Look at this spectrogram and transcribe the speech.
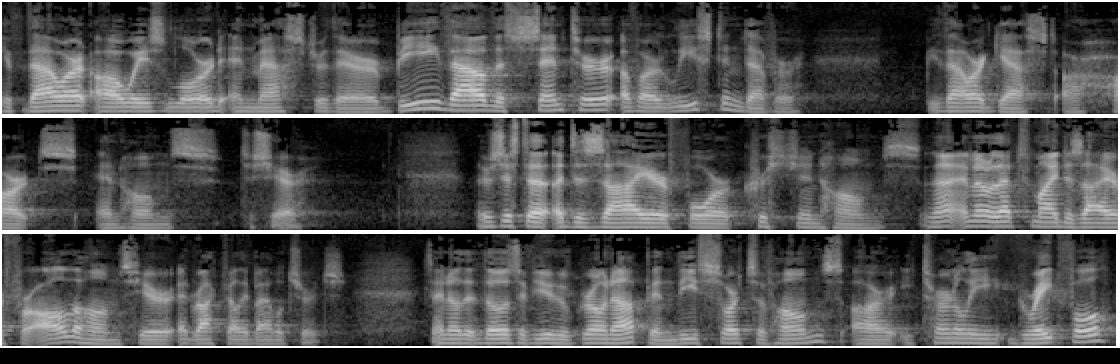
If thou art always Lord and Master there, be thou the center of our least endeavor. Be thou our guest, our hearts and homes to share. There's just a, a desire for Christian homes. And I, I know that's my desire for all the homes here at Rock Valley Bible Church. I know that those of you who've grown up in these sorts of homes are eternally grateful.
